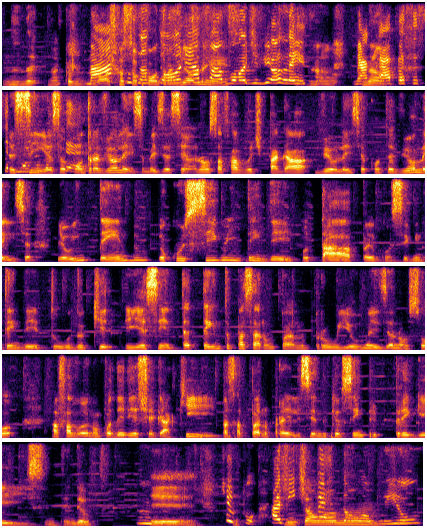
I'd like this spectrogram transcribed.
Não é, não é que eu, Marcos acho que eu sou contra Antônio a violência. é a favor de violência. Não, Na não. capa essa semana. Sim, eu sou contra a violência, mas assim, eu não sou a favor de pagar violência contra violência. Eu entendo, eu consigo entender o tapa, eu consigo entender tudo. que E assim, até tento passar um pano pro Will, mas eu não sou a favor. Eu não poderia chegar aqui e passar pano para ele, sendo que eu sempre preguei isso, entendeu? Uhum. É, tipo, a gente então, perdoa não... o Will.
